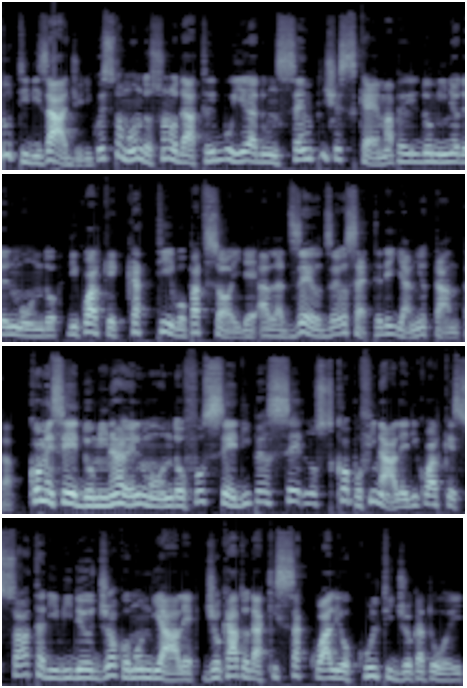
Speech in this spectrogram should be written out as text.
tutti i disagi di questo mondo sono da attribuire ad un semplice schema per il dominio del mondo di qualche cattivo pazzoide alla 007 degli anni Ottanta. Come se dominare il mondo fosse di per sé lo scopo finale di qualche sorta di videogioco mondiale giocato da chissà quali occulti giocatori,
